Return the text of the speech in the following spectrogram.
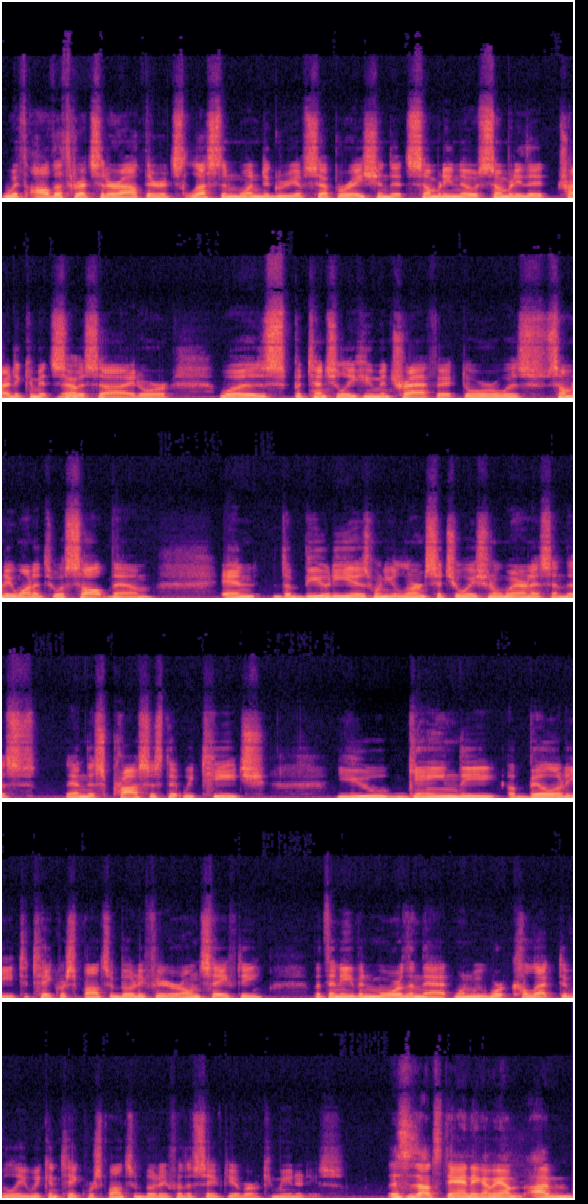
with all the threats that are out there, it's less than one degree of separation that somebody knows somebody that tried to commit suicide yep. or was potentially human trafficked or was somebody wanted to assault them. And the beauty is when you learn situational awareness and this and this process that we teach, you gain the ability to take responsibility for your own safety. But then even more than that, when we work collectively, we can take responsibility for the safety of our communities. This is outstanding. I mean, I'm, I'm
